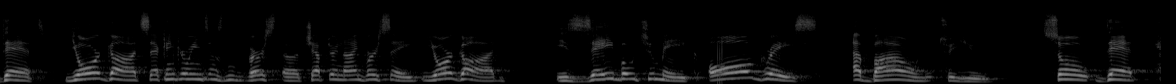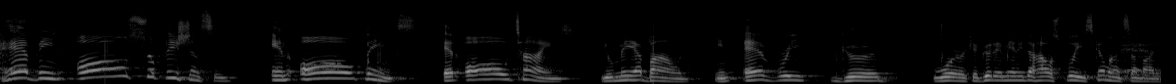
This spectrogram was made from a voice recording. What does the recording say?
that your God, Second Corinthians verse, uh, chapter 9, verse 8, your God is able to make all grace abound to you, so that having all sufficiency in all things at all times, you may abound in every good work. A good amen in the house, please. Come on, somebody.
